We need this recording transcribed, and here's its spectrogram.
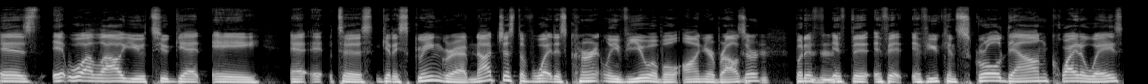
is it will allow you to get a- it- to get a screen grab not just of what is currently viewable on your browser, Mm-hmm. but if if the if it if you can scroll down quite a ways,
